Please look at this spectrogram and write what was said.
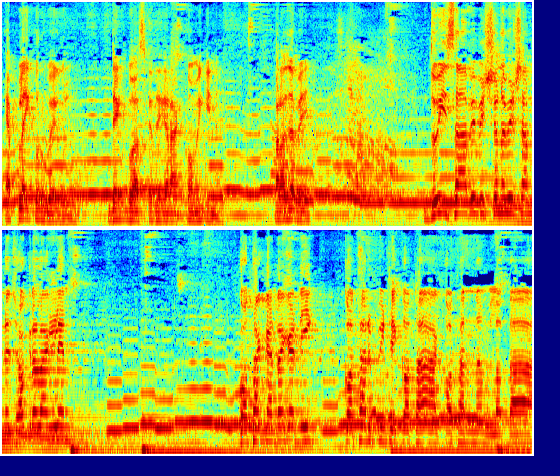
অ্যাপ্লাই করব এগুলো। দেখব আজকে থেকে রাগ কমে কিনা। পারা যাবে? দুই সাহাবী বিশ্বনবীর সামনে ঝগড়া লাগলেন। কথা কাটাকাটি কথার পিঠে কথা, কথার নাম লতা।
